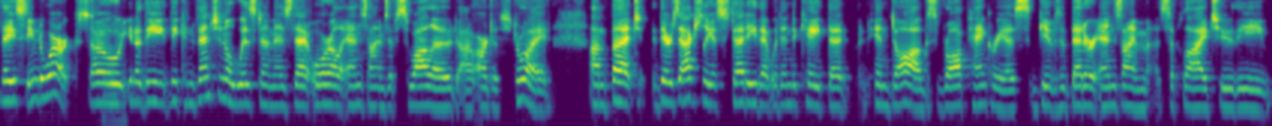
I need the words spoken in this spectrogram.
they seem to work. So mm. you know the the conventional wisdom is that oral enzymes if swallowed uh, are destroyed. Um, but there's actually a study that would indicate that in dogs raw pancreas gives a better enzyme supply to the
